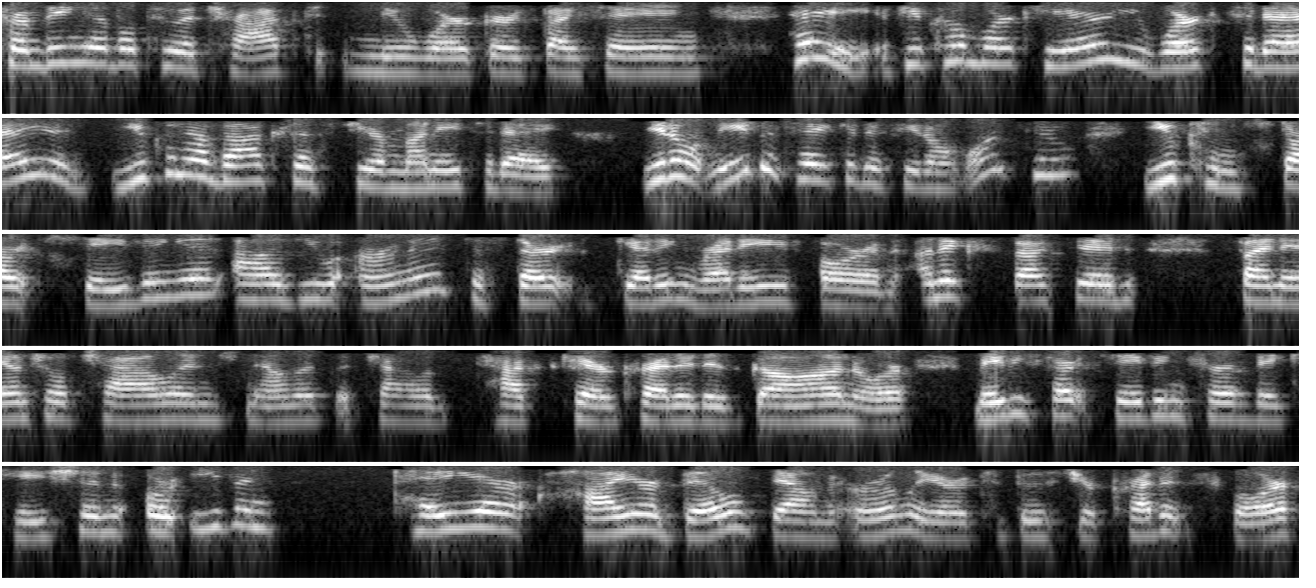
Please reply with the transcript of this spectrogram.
from being able to attract new workers by saying, hey, if you come work here, you work today, you can have access to your money today. You don't need to take it if you don't want to. You can start saving it as you earn it to start getting ready for an unexpected financial challenge now that the child tax credit is gone or maybe start saving for a vacation or even pay your higher bills down earlier to boost your credit score.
